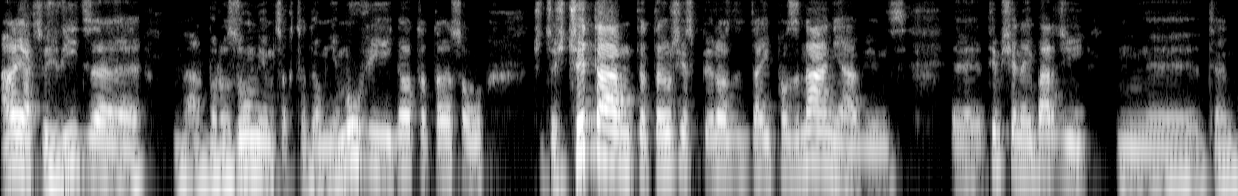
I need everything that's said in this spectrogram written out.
ale jak coś widzę albo rozumiem, co kto do mnie mówi, no to to są, czy coś czytam, to to już jest rodzaj poznania, więc e, tym się najbardziej Y, ten,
